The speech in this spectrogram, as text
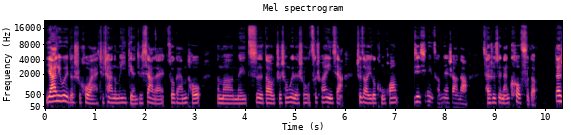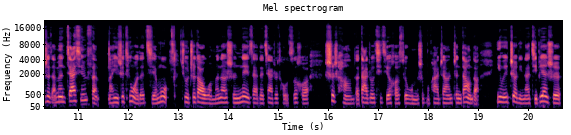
压力位的时候啊，就差那么一点就下来做个 M 头。那么每次到支撑位的时候，刺穿一下，制造一个恐慌，这些心理层面上的才是最难克服的。但是咱们嘉兴粉那一直听我的节目，就知道我们呢是内在的价值投资和市场的大周期结合，所以我们是不怕这样震荡的。因为这里呢，即便是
